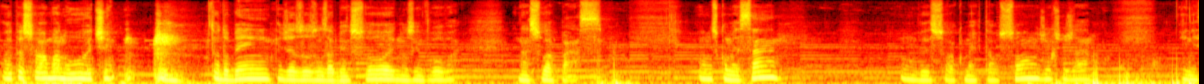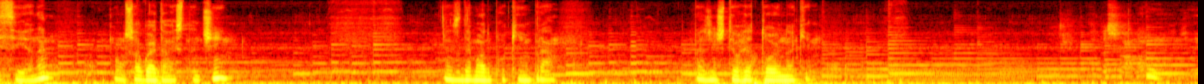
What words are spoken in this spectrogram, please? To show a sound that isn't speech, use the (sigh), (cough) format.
Oi pessoal, boa noite. (clears throat) Tudo bem? Que Jesus nos abençoe, nos envolva na sua paz. Vamos começar. Vamos ver só como é que está o som. A gente já inicia, né? Vamos só aguardar um instantinho. Mas demora um pouquinho para a gente ter o retorno aqui.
